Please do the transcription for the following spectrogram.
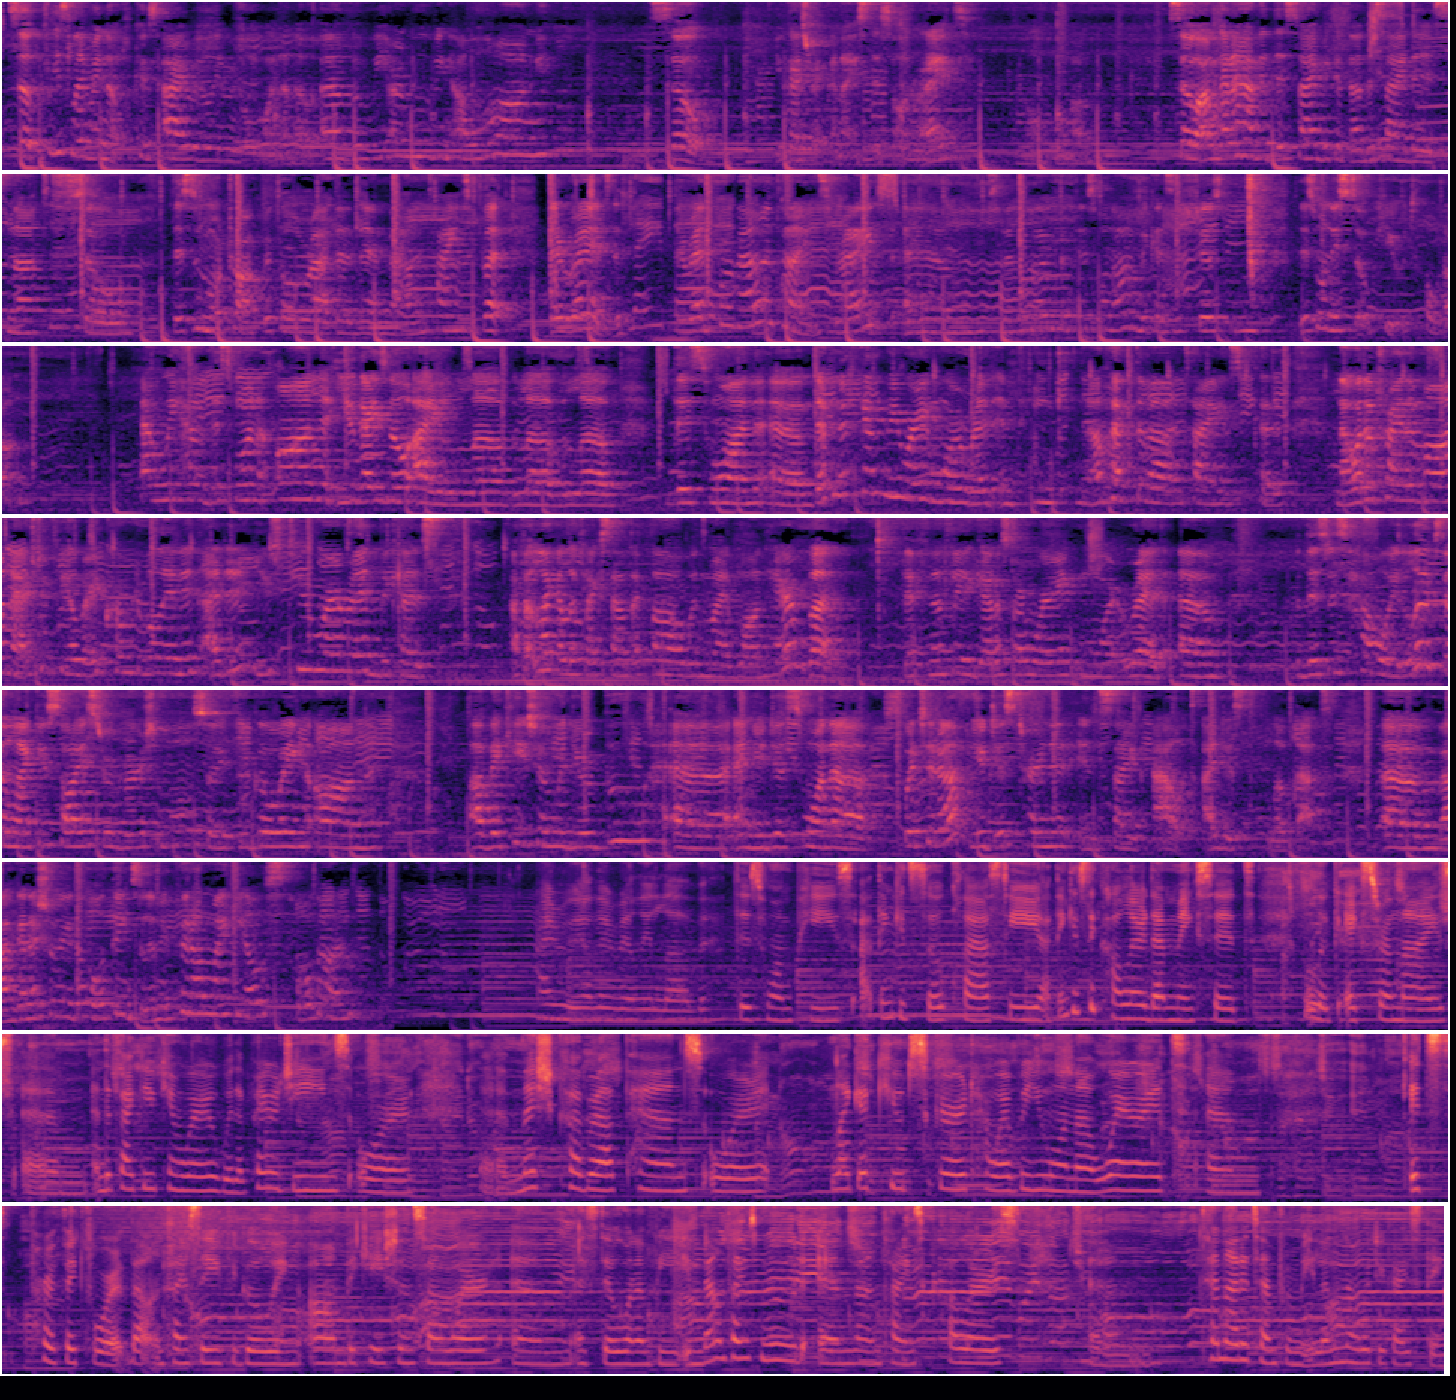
so please let me know because I really, really want to know. Uh, but we are moving along. So you guys recognize this one, right? So I'm gonna have it this side because the other side is not so, this is more tropical rather than Valentine's, but the red, the red for Valentine's, right? Um, so On because it's just, this one is so cute, hold on. And we have this one on, you guys know I love, love, love this one. Um, definitely gonna be wearing more red and pink now after Valentine's because now when I try them on, I actually feel very comfortable in it. I didn't used to wear red because I felt like I looked like Santa Claus with my blonde hair, but definitely gotta start wearing more red. Um, this is how it looks and like you saw it's reversible so if you're going on a vacation with your boo uh, and you just want to switch it up you just turn it inside out I just love that um, I'm gonna show you the whole thing so let me put on my heels hold on I really, really love this one piece. I think it's so classy. I think it's the color that makes it look extra nice. Um, and the fact that you can wear it with a pair of jeans or uh, mesh cover up pants or like a cute skirt, however you want to wear it. Um, it's perfect for Valentine's Day if you're going on vacation somewhere um, and still want to be in Valentine's mood and Valentine's colors. Um, 10 out of 10 for me. Let me know what you guys think.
